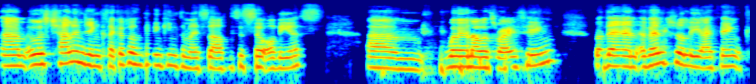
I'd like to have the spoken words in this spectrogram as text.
Um, it was challenging because I kept on thinking to myself, this is so obvious um, when I was writing. But then eventually, I think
